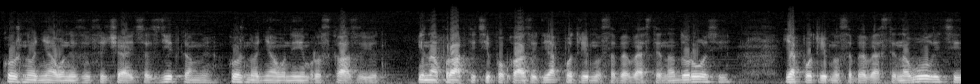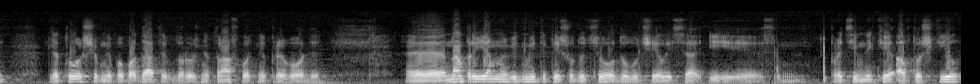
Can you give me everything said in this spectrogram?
Кожного дня вони зустрічаються з дітками, кожного дня вони їм розказують і на практиці показують, як потрібно себе вести на дорозі, як потрібно себе вести на вулиці, для того, щоб не попадати в дорожньо-транспортні пригоди. Е, Нам приємно відмітити, що до цього долучилися і працівники автошкіл,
